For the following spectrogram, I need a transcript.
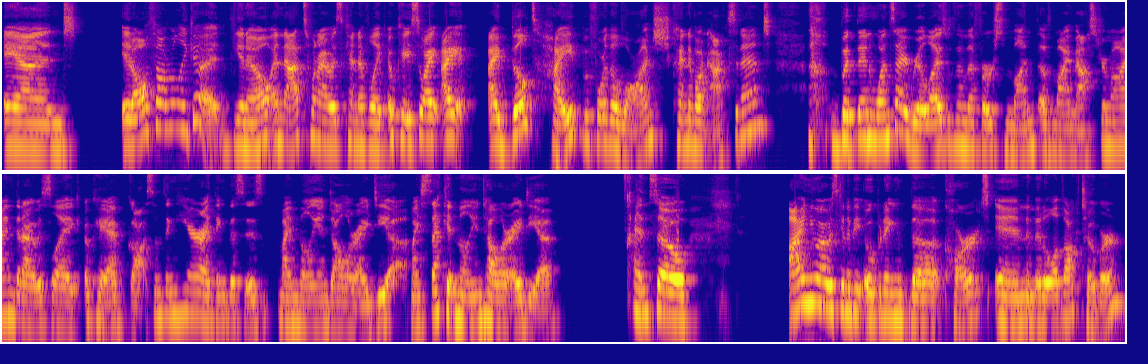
And it all felt really good, you know? And that's when I was kind of like, okay, so I I I built hype before the launch kind of on accident. but then once I realized within the first month of my mastermind that I was like, okay, I've got something here. I think this is my million dollar idea, my second million dollar idea. And so I knew I was going to be opening the cart in the middle of October.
